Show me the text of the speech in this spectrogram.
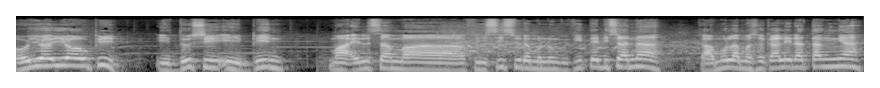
Oh iya iya Upin, itu si Ipin, Mail sama Visi sudah menunggu kita di sana. Kamu lama sekali datangnya.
